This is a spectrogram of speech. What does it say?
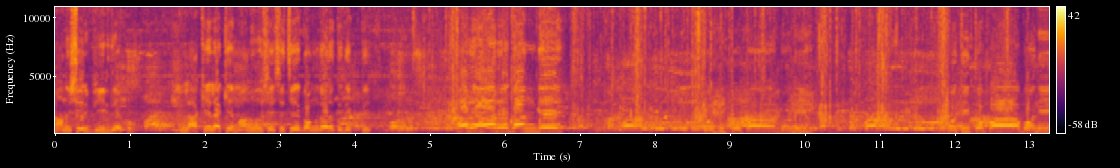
মানুষের ভিড় দেখো। লাখে লাখে মানুষ এসেছে গঙ্গা আরতি দেখতে। হর হর গঙ্গে। পতিত পাবনি। পতিত পাবনি।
